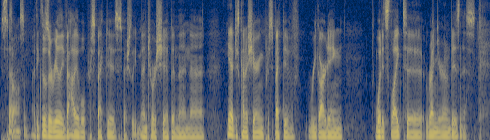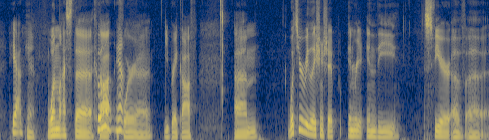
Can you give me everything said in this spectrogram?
So. That's awesome. I think those are really valuable perspectives, especially mentorship, and then uh, yeah, just kind of sharing perspective regarding what it's like to run your own business. Yeah. Yeah. One last uh, cool. thought before yeah. uh, you break off. Um, what's your relationship in re- in the sphere of uh,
